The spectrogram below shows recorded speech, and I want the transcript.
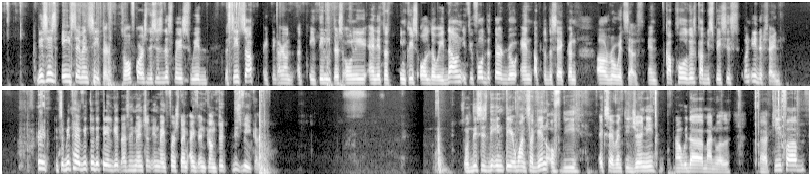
This is a 7-seater. So, of course, this is the space with the seats up, I think around at 80 liters only, and it will increase all the way down if you fold the third row and up to the second uh, row itself. And cup holders, cubby spaces on either side. It's a bit heavy to the tailgate as I mentioned in my first time I've encountered this vehicle. So this is the interior once again of the X70 Journey now with a manual uh, key fob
